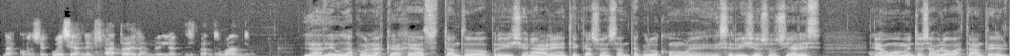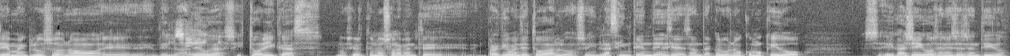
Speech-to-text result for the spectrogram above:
las consecuencias nefastas de las medidas que se están tomando. Las deudas con las cajas, tanto previsional, en este caso en Santa Cruz, como de, servicios sociales, en algún momento se habló bastante del tema, incluso, ¿no? Eh, de, las deudas históricas, ¿no es cierto? No solamente, prácticamente todas las intendencias de Santa Cruz, ¿no? ¿Cómo quedó eh, gallegos en ese sentido?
